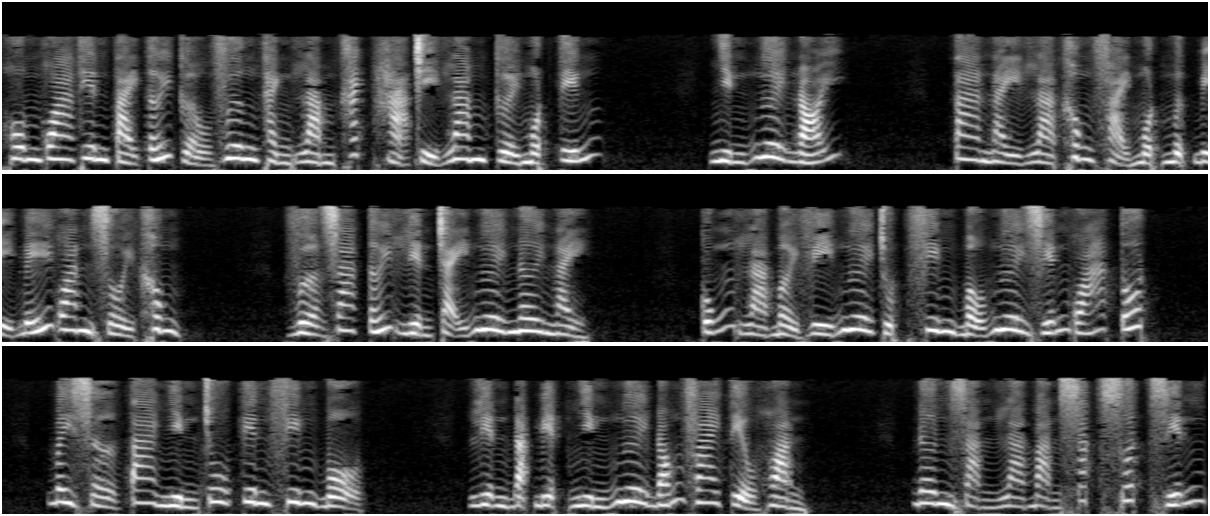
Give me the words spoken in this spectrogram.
Hôm qua thiên tài tới cửa Vương Thành làm khách hạ chỉ Lam cười một tiếng. Nhìn ngươi nói. Ta này là không phải một mực bị bế quan rồi không? Vừa ra tới liền chạy ngươi nơi này. Cũng là bởi vì ngươi chụp phim bộ ngươi diễn quá tốt. Bây giờ ta nhìn chu tiên phim bộ. Liền đặc biệt nhìn ngươi đóng vai tiểu hoàn. Đơn giản là bản sắc xuất diễn.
